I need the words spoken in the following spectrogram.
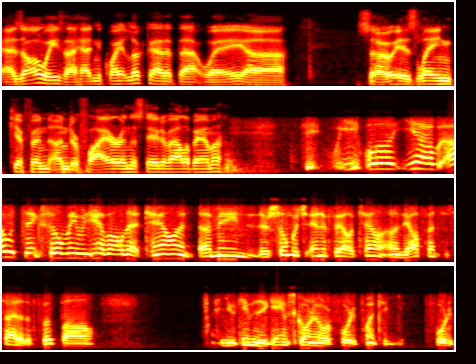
as always, I hadn't quite looked at it that way. Uh, so, is Lane Kiffin under fire in the state of Alabama? Well, yeah, I would think so. I mean, when you have all that talent, I mean, there's so much NFL talent on the offensive side of the football, and you came into the game scoring over 40 points, 40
